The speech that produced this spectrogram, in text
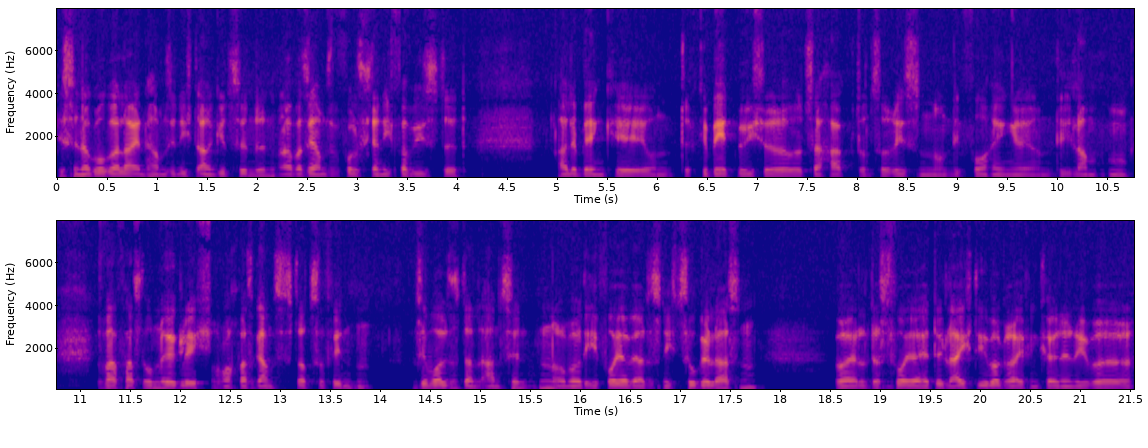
Die Synagoge allein haben sie nicht angezündet, aber sie haben sie vollständig verwüstet. Alle Bänke und Gebetbücher zerhackt und zerrissen und die Vorhänge und die Lampen. Es war fast unmöglich, noch was Ganzes dort zu finden. Sie wollten es dann anzünden, aber die Feuerwehr hat es nicht zugelassen weil das Feuer hätte leicht übergreifen können über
